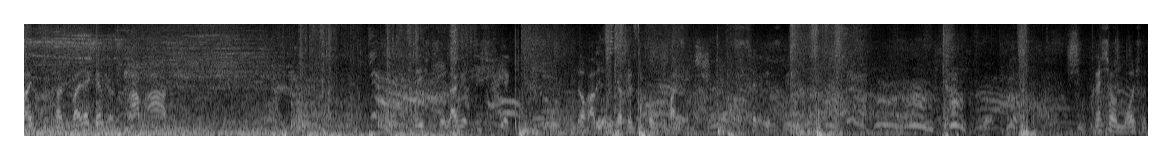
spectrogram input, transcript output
Meinst du, kannst weiterkämpfen? Am Arsch. Nicht, solange ich hier noch am Drücker bin. Oh, scheiße. Das hätte jetzt weh. Brecher und Molch, das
